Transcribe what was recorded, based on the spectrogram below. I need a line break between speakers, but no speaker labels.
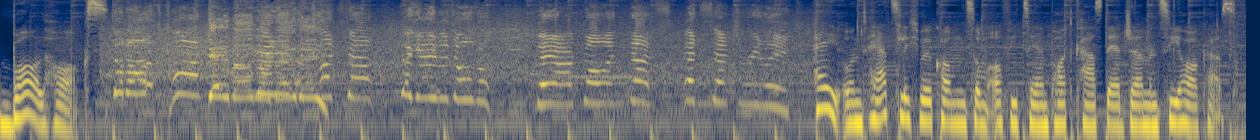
Ballhawks.
The ball is caught. Game over, baby. Touchdown. The game is over. They are going nuts at Century League.
Hey und herzlich willkommen zum offiziellen Podcast der German Seahawkers.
